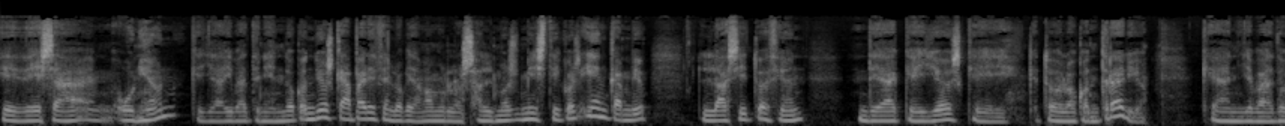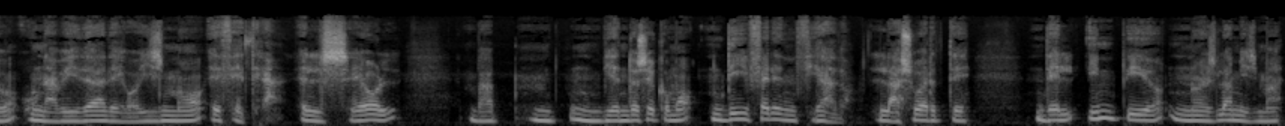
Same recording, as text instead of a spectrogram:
eh, de esa unión que ya iba teniendo con Dios, que aparece en lo que llamamos los salmos místicos, y en cambio la situación de aquellos que, que todo lo contrario, que han llevado una vida de egoísmo, etc. El Seol va mm, viéndose como diferenciado. La suerte del impío no es la misma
